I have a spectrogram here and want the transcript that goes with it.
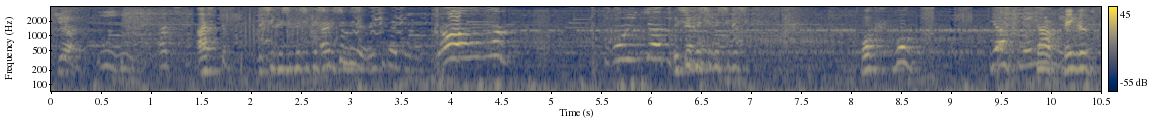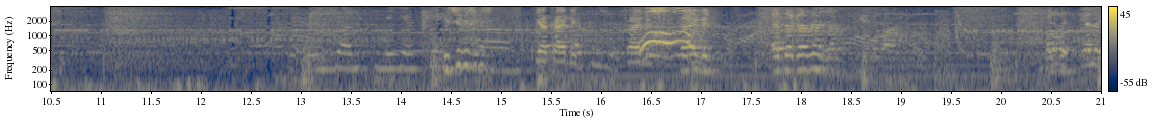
Açıyorum. İyi iyi. Aç. Açtım. Işık ışık ışık ışık. Açılıyor. Işık açılıyor. Ya olmaz. Oyuncağı bitti. Işık ışık ışık ışık. Fok fok. Ya ne Tamam bileyim. Mangle bitti. Oyuncağı bitti ne gerçeği. Işık ışık ışık. Ya kaybettik. Kaybettik. Oo! Kaybettik. Evet arkadaşlar can Evet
